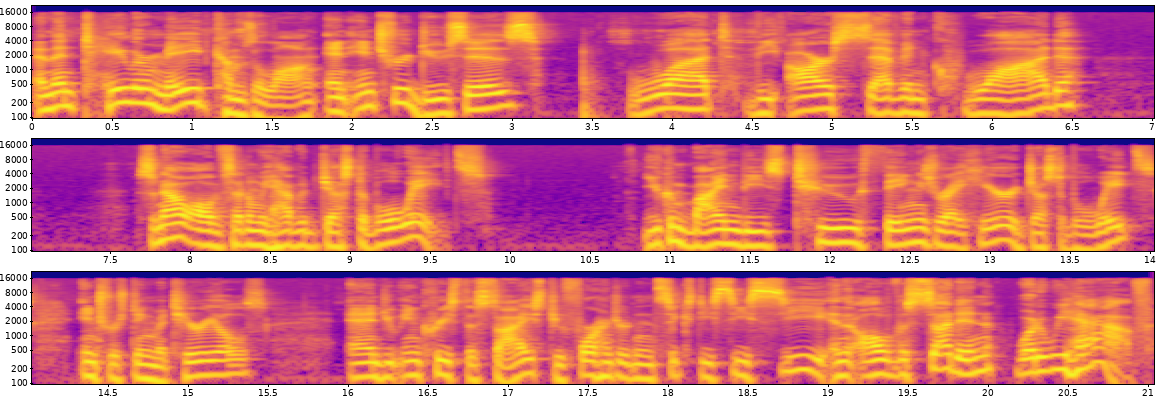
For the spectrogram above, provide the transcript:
and then TaylorMade comes along and introduces what? The R7 Quad. So now all of a sudden we have adjustable weights. You combine these two things right here, adjustable weights, interesting materials, and you increase the size to 460cc, and then all of a sudden, what do we have?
